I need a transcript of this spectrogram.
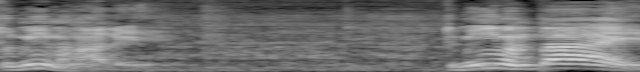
तुम्ही म्हणाले. तुम्ही म्हणताय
